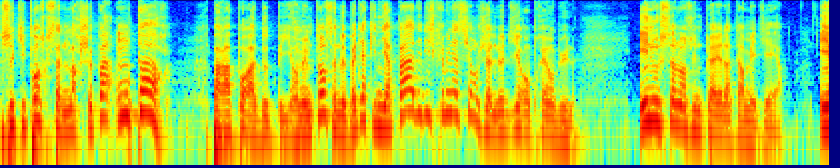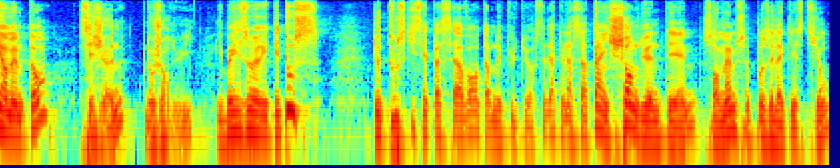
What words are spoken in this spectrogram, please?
Ceux qui pensent que ça ne marche pas ont tort par rapport à d'autres pays. En même temps, ça ne veut pas dire qu'il n'y a pas de discrimination, je viens de le dire en préambule. Et nous sommes dans une période intermédiaire. Et en même temps, ces jeunes d'aujourd'hui, eh ben, ils ont hérité tous de tout ce qui s'est passé avant en termes de culture. C'est-à-dire qu'il y en a certains, ils chantent du NTM sans même se poser la question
